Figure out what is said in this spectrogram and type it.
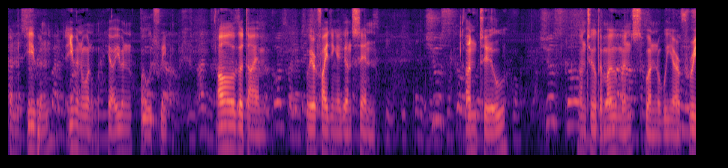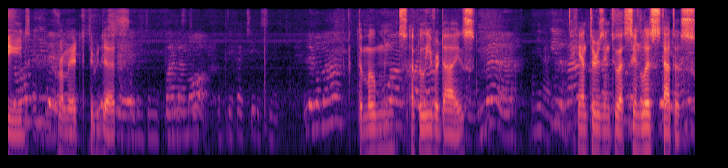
And even even when yeah, even while we sleep, all of the time we are fighting against sin until until the moments when we are freed from it through death. The moment a believer dies, he enters into a sinless status.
